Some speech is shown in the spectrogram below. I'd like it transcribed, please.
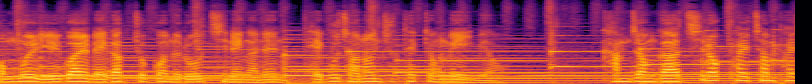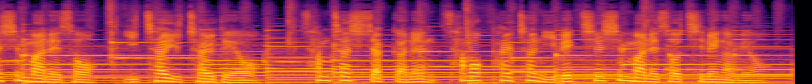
건물 일괄 매각 조건으로 진행하는 대구 전원주택 경매이며 감정가 7억 8,080만에서 2차 유찰되어 3차 시작가는 3억 8,270만에서 진행하며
